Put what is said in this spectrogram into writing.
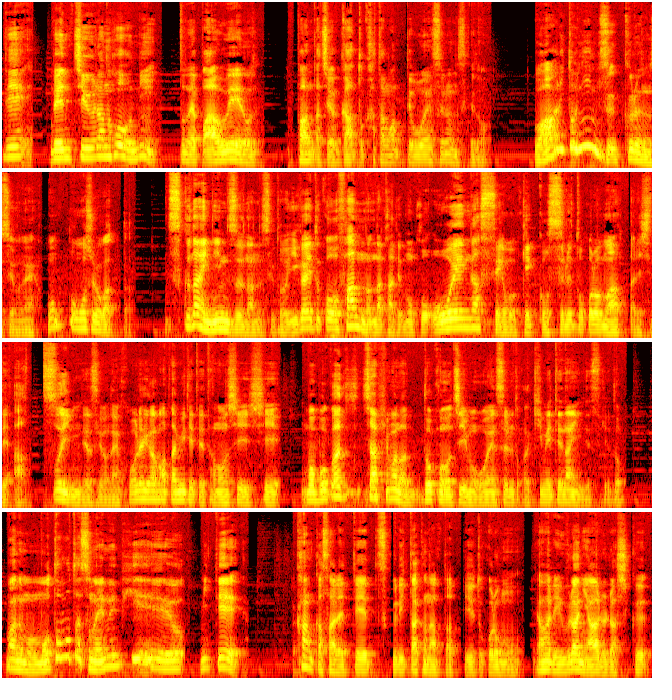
で、ベンチ裏の方に、そのやっぱアウェイのファンたちがガッと固まって応援するんですけど、割と人数来るんですよね。ほんと面白かった。少ない人数なんですけど、意外とこうファンの中でもこう応援合戦を結構するところもあったりして熱いんですよね。これがまた見てて楽しいし、まあ、僕はちなみにまだどこのチームを応援するとか決めてないんですけど、まあでももともとその NBA を見て感化されて作りたくなったっていうところもやはり裏にあるらしく、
